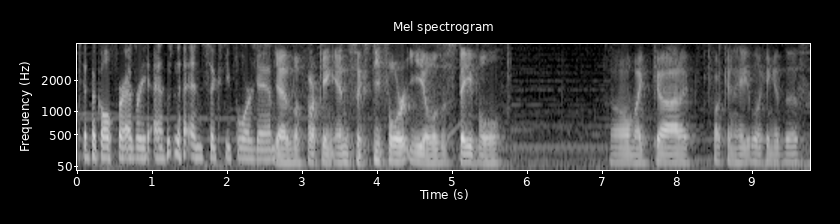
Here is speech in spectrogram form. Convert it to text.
typical for every N- N64 game. Yeah, the fucking N64 eel is a staple. Oh my god, I fucking hate looking at this.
